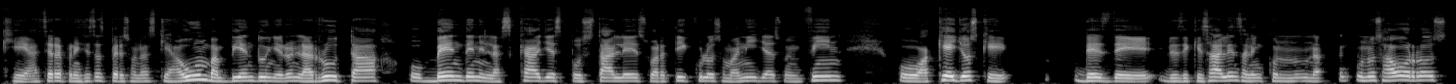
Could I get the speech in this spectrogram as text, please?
que hace referencia a estas personas que aún van viendo dinero en la ruta o venden en las calles postales o artículos o manillas o en fin, o aquellos que desde, desde que salen salen con unos ahorros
